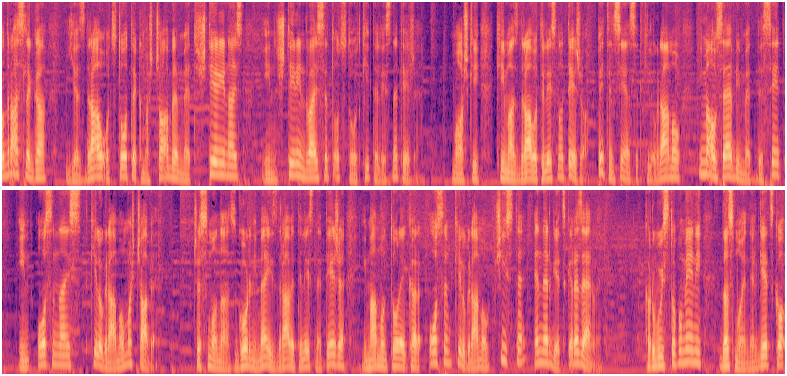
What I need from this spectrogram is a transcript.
odraslega je zdrav odstotek maščobe med 14 in 24 odstotki telesne teže. Moški, ki ima zdravo telesno težo 75 kg, ima v sebi med 10 in 18 kg maščobe. Če smo na zgornji meji zdrave telesne teže, imamo torej kar 8 kg čiste energetske rezerve. Kar v bistvu pomeni, da smo energetsko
